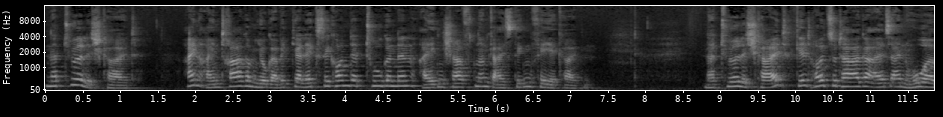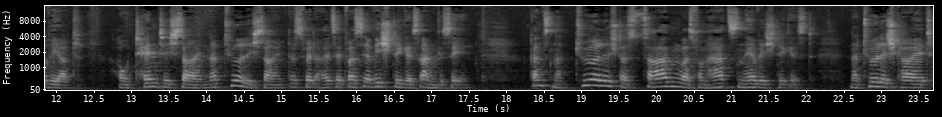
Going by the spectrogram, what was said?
Natürlichkeit. Ein Eintrag im Yoga Vidya Lexikon der Tugenden, Eigenschaften und geistigen Fähigkeiten. Natürlichkeit gilt heutzutage als ein hoher Wert. Authentisch sein, natürlich sein, das wird als etwas sehr Wichtiges angesehen. Ganz natürlich das sagen, was vom Herzen her wichtig ist. Natürlichkeit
